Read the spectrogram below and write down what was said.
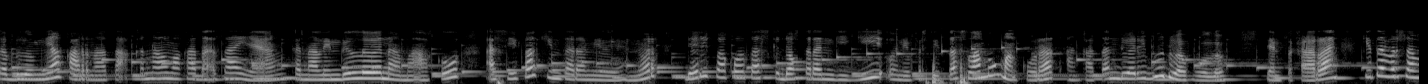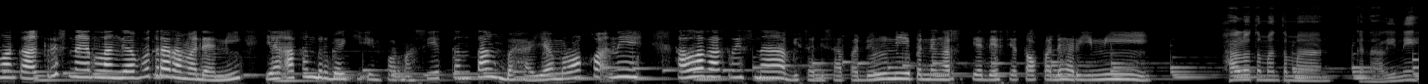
Sebelumnya karena tak kenal maka tak sayang, kenalin dulu nama aku Asifa Kintara Milianur dari Fakultas Kedokteran Gigi Universitas Lambung Mangkurat angkatan 2020. Dan sekarang kita bersama Kak Krisna Erlangga Putra Ramadhani yang akan berbagi informasi tentang bahaya merokok nih. Halo Kak Krisna, bisa disapa dulu nih pendengar setia Desya Talk pada hari ini. Halo teman-teman, kenalin nih,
